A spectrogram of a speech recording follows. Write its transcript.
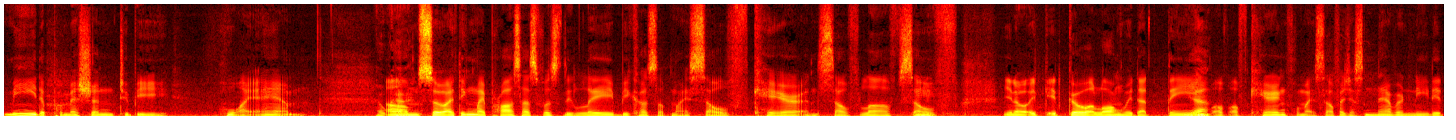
me the permission to be who I am. Okay. Um, so I think my process was delayed because of my self care and self love, self. Mm. You know, it, it go along with that theme yeah. of, of caring for myself. I just never needed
